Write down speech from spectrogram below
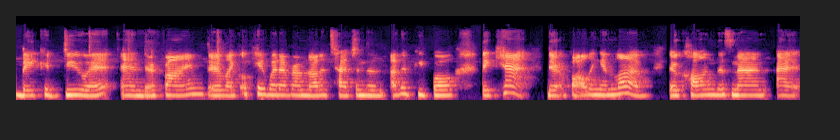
they could do it and they're fine. They're like, okay, whatever, I'm not attached. And then other people, they can't. They're falling in love. They're calling this man at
